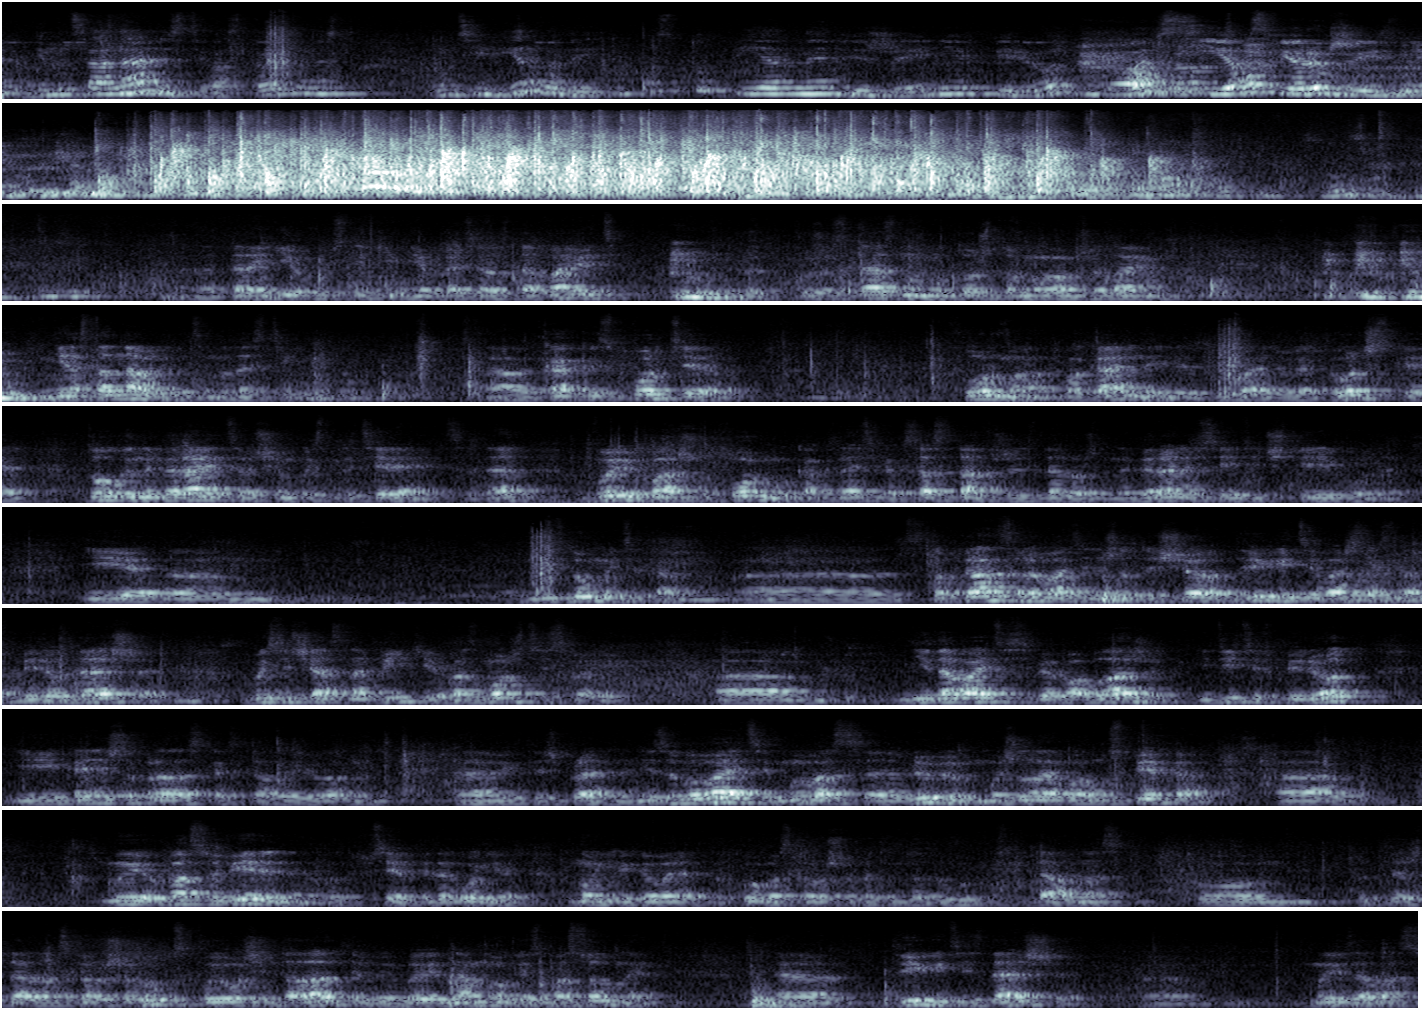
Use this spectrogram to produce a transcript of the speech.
эмоциональность и восторженность, мотивированное и постепенное движение вперед во всех сферах жизни. Дорогие выпускники, мне бы хотелось добавить к уже сказанному то, что мы вам желаем не останавливаться на достигнутом. А, Как и в спорте, форма вокальная или любая другая творческая долго набирается и очень быстро теряется. Да? Вы вашу форму, как знаете, как состав железнодорожный, набирали все эти четыре года. И эм, не думайте там э, стоп-кран срывать или что-то еще, двигайте ваш состав вперед дальше. Вы сейчас на пике возможностей своих. Эм, Не давайте себе поблажек, идите вперед. И, конечно, про нас, как сказал Иван э, Викторович правильно, не забывайте, мы вас э, любим, мы желаем вам успеха. Э, Мы в вас уверены, вот все педагоги, многие говорят, какой у вас хороший в этом году выпуск. Да, у нас, эм, подтверждаю, у нас хороший выпуск, вы очень талантливые, вы на многое способны. Э, Двигайтесь дальше, Э, мы за вас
